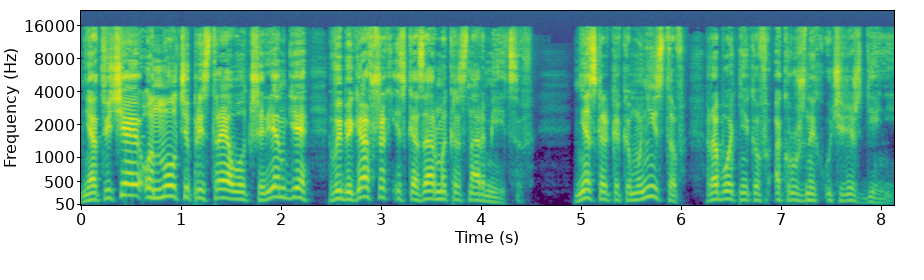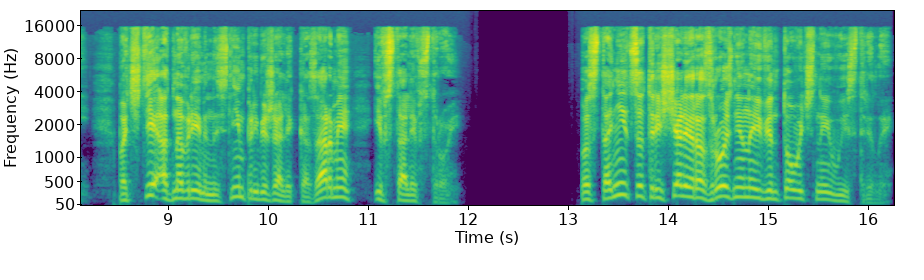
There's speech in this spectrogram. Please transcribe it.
Не отвечая, он молча пристраивал к шеренге выбегавших из казармы красноармейцев. Несколько коммунистов, работников окружных учреждений, почти одновременно с ним прибежали к казарме и встали в строй. По станице трещали разрозненные винтовочные выстрелы.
